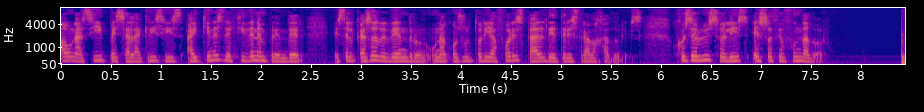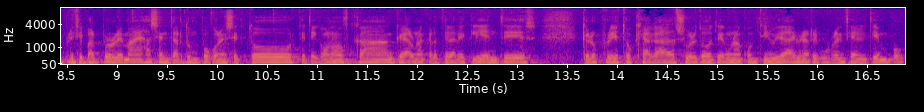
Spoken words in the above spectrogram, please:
Aún así, pese a la crisis, hay quienes deciden emprender. Es el caso de Dendron, una consultoría forestal de tres trabajadores. José Luis Solís es socio fundador. El principal problema es asentarte un poco en el sector, que te conozcan, crear una cartera de clientes, que los proyectos que hagas sobre todo tengan una continuidad y una recurrencia en el tiempo.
